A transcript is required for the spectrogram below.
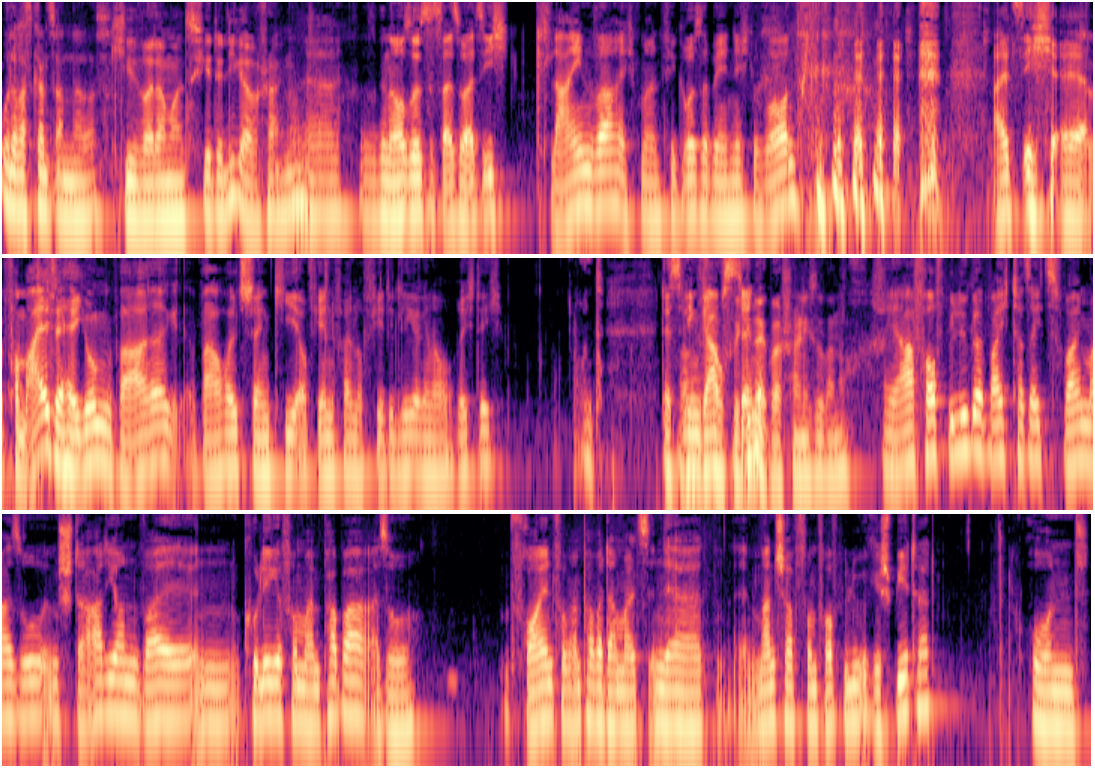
oder was ganz anderes? Kiel war damals vierte Liga wahrscheinlich, ne? Ja, also genau so ist es. Also als ich klein war, ich meine, viel größer bin ich nicht geworden. als ich äh, vom Alter her jung war, war Holstein Kiel auf jeden Fall noch vierte Liga, genau richtig. Und deswegen gab es VfB Lübeck wahrscheinlich sogar noch. Ja, VfB Lübeck war ich tatsächlich zweimal so im Stadion, weil ein Kollege von meinem Papa, also ein Freund von meinem Papa damals in der Mannschaft vom VfB Lübeck gespielt hat. Und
